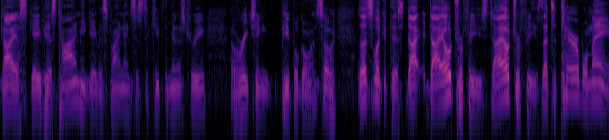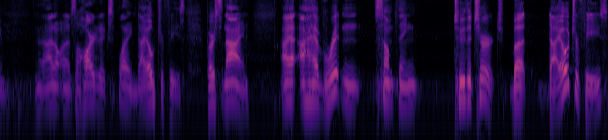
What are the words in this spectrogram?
Gaius gave his time, he gave his finances to keep the ministry of reaching people going. So let's look at this. Di- Diotrephes. Diotrephes. That's a terrible name. And I don't. It's hard to explain. Diotrephes. Verse nine. I, I have written something to the church, but Diotrephes,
